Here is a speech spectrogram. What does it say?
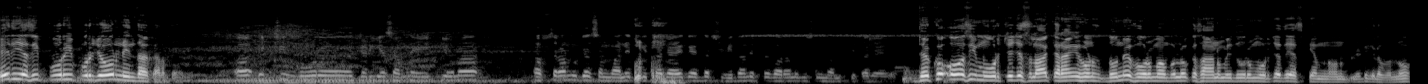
ਇਹਦੀ ਅਸੀਂ ਪੂਰੀ ਪੁਰਜੋਰ ਨਿੰਦਾ ਕਰਦੇ ਹਾਂ। ਇੱਕ ਚੀਜ਼ ਹੋਰ ਜਿਹੜੀ ਹੈ ਸਾਹਮਣੇ ਕਿ ਉਹਨਾਂ ਅਫਸਰਾਂ ਨੂੰ ਜਦ ਸਨਮਾਨਿਤ ਕੀਤਾ ਜਾਏਗਾ ਇੱਧਰ ਸ਼ਹੀਦਾਂ ਦੇ ਪਰਿਵਾਰਾਂ ਨੂੰ ਵੀ ਸਨਮਾਨਿਤ ਕੀਤਾ ਜਾਏਗਾ। ਦੇਖੋ ਉਹ ਅਸੀਂ ਮੋਰਚੇ 'ਚ ਸਲਾਹ ਕਰਾਂਗੇ ਹੁਣ ਦੋਨੇ ਫੋਰਮਾਂ ਵੱਲੋਂ ਕਿਸਾਨ ਮਜ਼ਦੂਰ ਮੋਰਚਾ ਤੇ ਐਸਕੇਐਮ ਨਾਨ ਪੋਲੀਟੀਕਲ ਵੱਲੋਂ।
